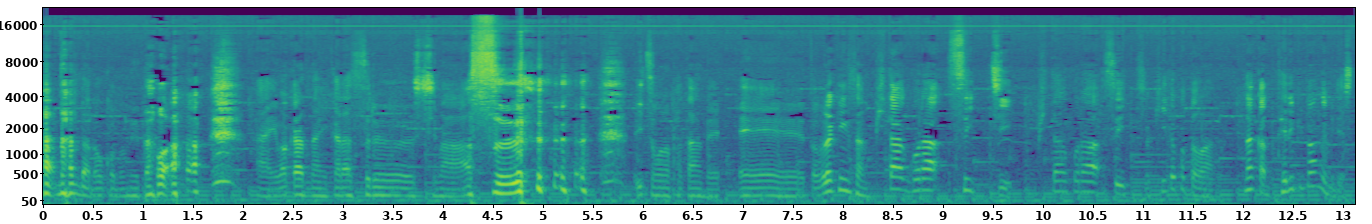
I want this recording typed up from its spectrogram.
な。なんだろう、このネタは。はい、わかんないからスルーします。いつものパターンで。えーと、ウラキングさん、ピタゴラスイッチ。ピタゴラスイッチ。聞いたことはある。なんかテレビ番組です。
